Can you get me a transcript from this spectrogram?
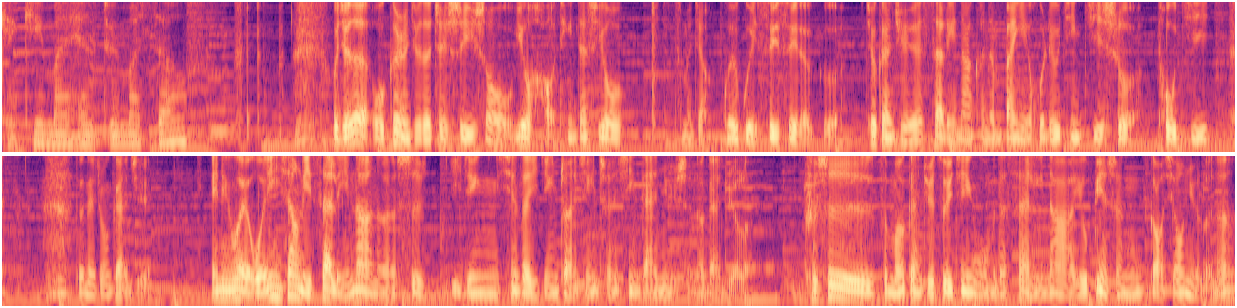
Can't Keep My Hands to Myself。我觉得，我个人觉得这是一首又好听，但是又 怎么讲鬼鬼祟祟的歌，就感觉赛琳娜可能半夜会溜进鸡舍偷鸡 的那种感觉。Anyway，我印象里赛琳娜呢是已经现在已经转型成性感女神的感觉了。可是怎么感觉最近我们的赛琳娜又变成搞笑女了呢？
